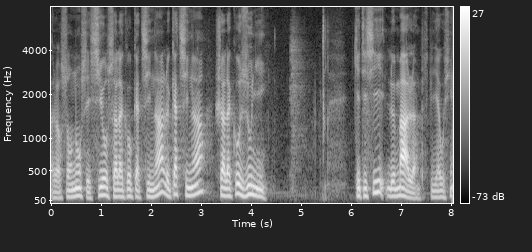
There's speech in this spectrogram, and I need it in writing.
Alors son nom c'est Sio Salako Katsina, le Katsina Shalako Zuni qui est ici le mâle, parce qu'il y a aussi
